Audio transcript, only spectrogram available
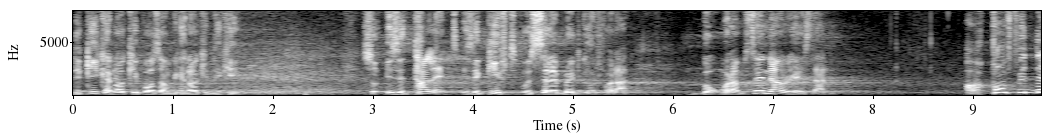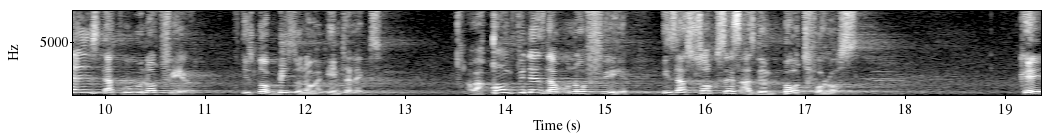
the key cannot keep us, and we cannot keep the key. So it's a talent, it's a gift. We celebrate God for that. But what I'm saying now is that our confidence that we will not fail is not based on our intellect. Our confidence that we will not fail is that success has been bought for us. Okay?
